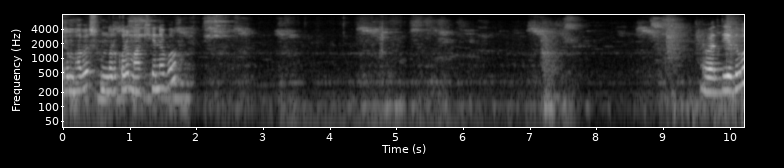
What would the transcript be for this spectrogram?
এরমভাবে সুন্দর করে মাখিয়ে নেব। এবার দিয়ে দেবো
